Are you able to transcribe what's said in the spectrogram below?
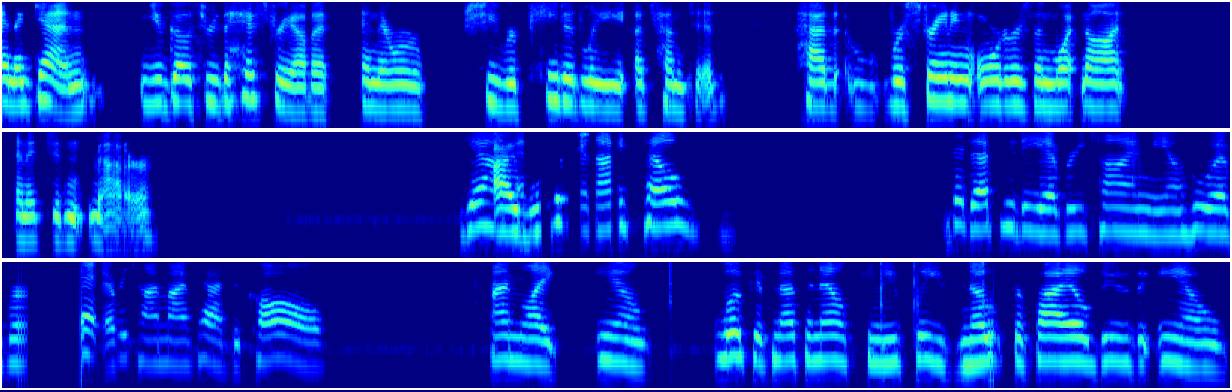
And again, you go through the history of it, and there were she repeatedly attempted, had restraining orders and whatnot, and it didn't matter. Yeah, I and, and I tell the deputy every time, you know, whoever, every time I've had to call, I'm like, you know, look, if nothing else, can you please note the file, do the, you know,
